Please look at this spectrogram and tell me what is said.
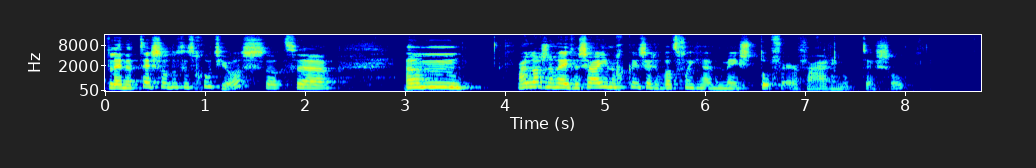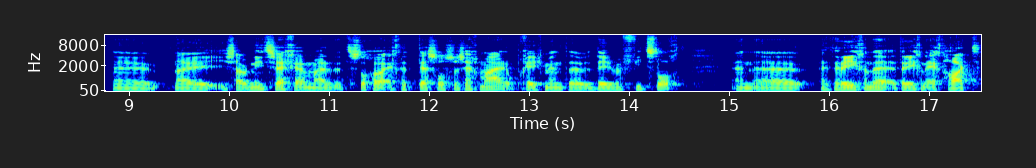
Planet Tesla doet het goed, Jos. Dat, eh, ehm, maar Las nog even, zou je nog kunnen zeggen, wat vond je nou de meest toffe ervaring op? Eh, nou, je zou het niet zeggen, maar het is toch wel echt het Tesselse, zeg maar. Op een gegeven moment deden we een fietstocht. En het regende, het regende echt hard.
